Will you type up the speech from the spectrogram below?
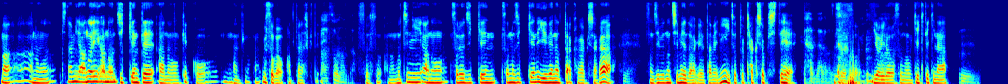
まあ、あの、ちなみにあの映画の実験って、あの、結構、なんていうのかな、嘘があったらしくて。あ、そうなんだ。そうそう。あの、後に、あの、それを実験、その実験で有名になった科学者が、うんその自分の知名度を上げるために、ちょっと脚色して、あなるほど。そうそう、いろいろその劇的なうん。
